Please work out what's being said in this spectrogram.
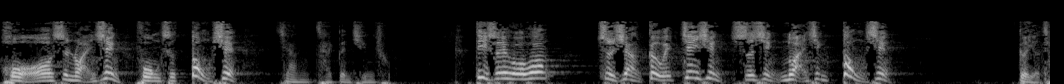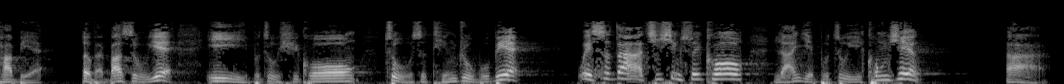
火是暖性，风是动性，这样才更清楚。地水火风。志向各为坚性、湿性、暖性、动性，各有差别。二百八十五页，一不住虚空，住是停住不变。为四大，其性虽空，然也不住于空性。啊，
